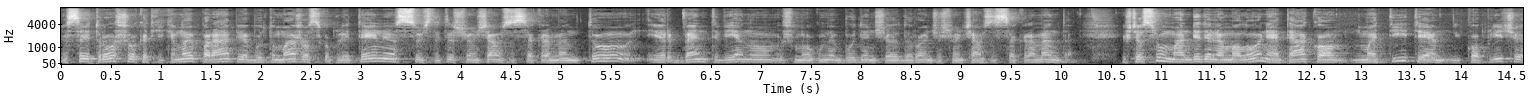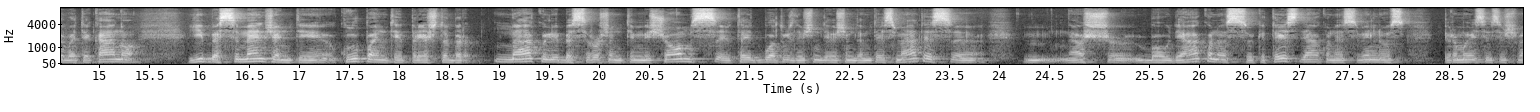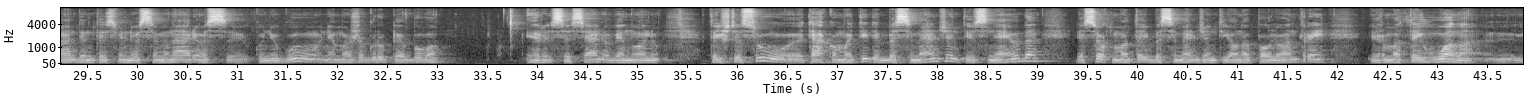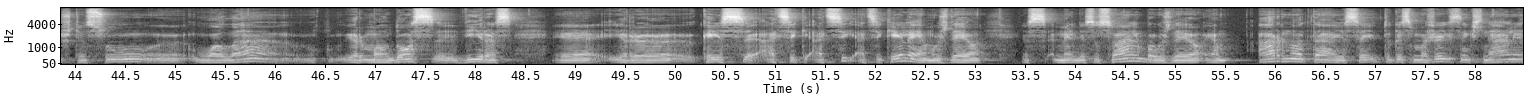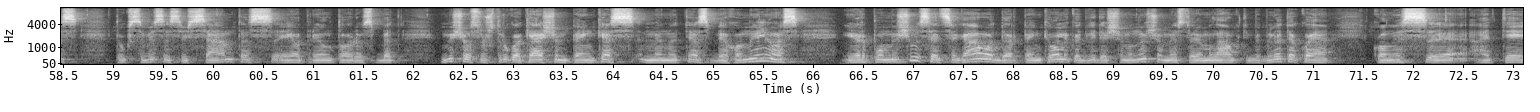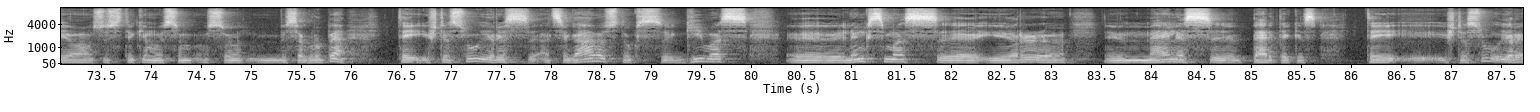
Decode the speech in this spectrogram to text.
Jisai troško, kad kiekvienoje parapijoje būtų mažos koplytėlės, sustatytus švenčiausius sakramentu ir bent vienu žmogumi būdinčio daruojančio švenčiausią sakramentą. Iš tiesų, man didelė malonė teko matyti koplyčioje Vatikano jį besimeldžiantį, klūpantį prieš tabernakulį, besiruošiantį mišioms. Tai buvo 1999 metais. Aš buvau diakonas su kitais diakonas Vilnius, pirmaisiais išvendintais Vilnius seminarijos kunigų, nemaža grupė buvo ir seselių vienuolių. Tai iš tiesų teko matyti besimeldžiant, jis nejuda, tiesiog matai besimeldžiant Jono Paulio II ir matai uolą. Iš tiesų uola ir maldos vyras. Ir kai jis atsikėlė, jam uždėjo, jis meldėsi su Alba, uždėjo jam Arnotą, jisai tokiais mažais žingsneliais, toks visas išsemtas, ėjo prie altorius, bet mišios užtruko 45 minutės be homilijos ir po mišių jis atsigavo dar 15-20 minučių, mes turėjome laukti bibliotekoje, kol jis atėjo susitikimui su, su visa grupe. Tai iš tiesų ir jis atsigavęs, toks gyvas, e, linksmas e, ir e, meilės pertekis. Tai iš tiesų ir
